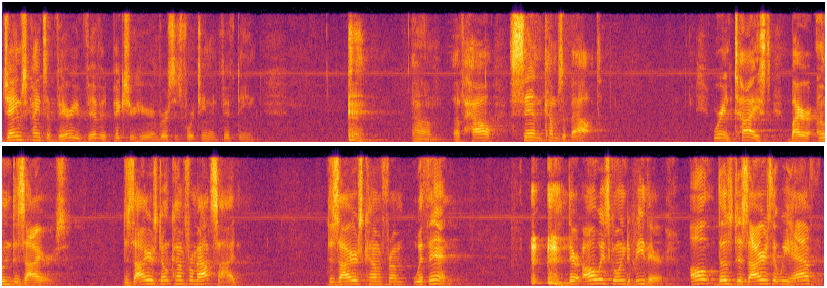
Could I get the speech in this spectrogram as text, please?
James paints a very vivid picture here in verses 14 and 15 um, of how sin comes about. We're enticed by our own desires. Desires don't come from outside, desires come from within. They're always going to be there all those desires that we have,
